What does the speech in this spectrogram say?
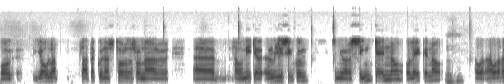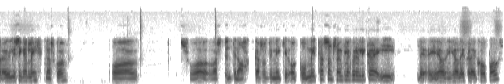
og jólaplata Gunnars Tórðarssonar, uh, það var mikið auglýsingum sem ég var að syngja inn á og leika inn á. Mhm. Það voru, það voru þar auglýsingar leiknar, sko. Og svo var stundin okkar svolítið mikið og Gummitarsan söngleikur líka í, hjá, hjá leikurlega í Kópáks.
